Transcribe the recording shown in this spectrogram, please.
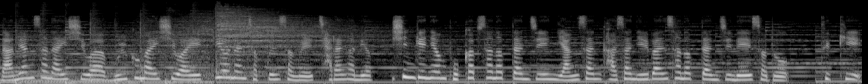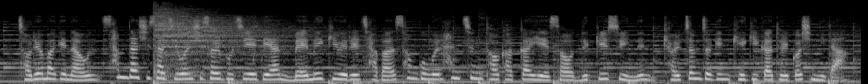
남양산 IC와 물금 IC와의 뛰어난 접근성을 자랑하며 신개념 복합산업단지인 양산 가산 일반 산업단지 내에서도 특히 저렴하게 나온 3-4 지원 시설 부지에 대한 매매 기회를 잡아 성공을 한층 더 가까이에서 느낄 수 있는 결정적인 계기가 될 것입니다.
